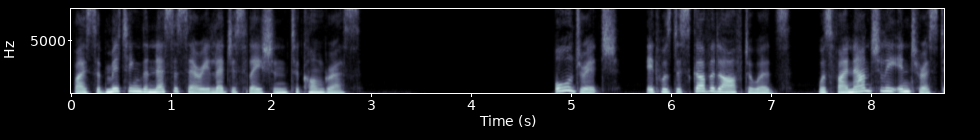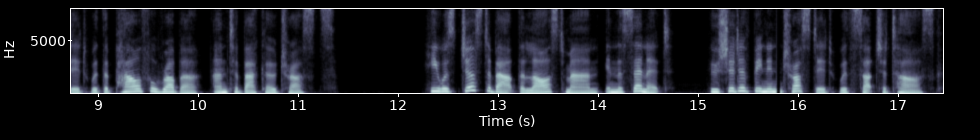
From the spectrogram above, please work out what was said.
by submitting the necessary legislation to Congress. Aldrich, it was discovered afterwards, was financially interested with the powerful rubber and tobacco trusts. He was just about the last man in the Senate who should have been entrusted with such a task.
